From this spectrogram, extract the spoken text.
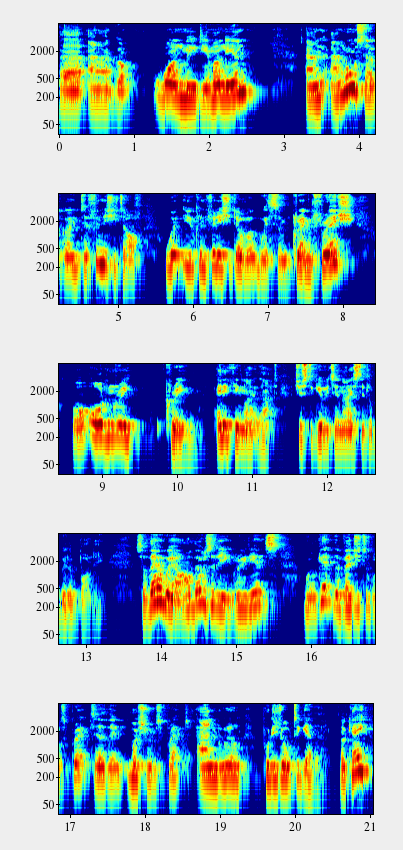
Uh, and I've got one medium onion. And I'm also going to finish it off with, you can finish it off with some creme fraiche or ordinary cream, anything like that, just to give it a nice little bit of body. So there we are, those are the ingredients. We'll get the vegetables prepped, uh, the mushrooms prepped, and we'll put it all together, okay?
